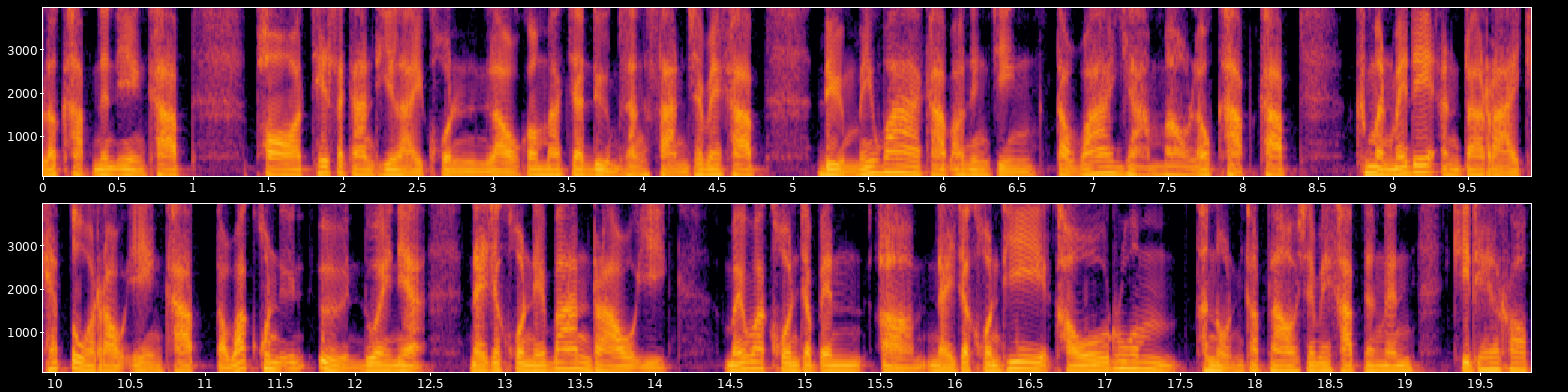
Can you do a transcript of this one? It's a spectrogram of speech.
แล้วขับนั่นเองครับ พอเทศกาลทีไรคนเราก็มักจะดื่มสังสรรค์ใช่ไหมครับ ดื่มไม่ว่าครับเอาจริง ๆ แต่ว่าอย่าเมาแล้วขับครับ คือมันไม่ได้อันตรายแค่ตัวเราเองครับ แต่ว่าคนอื่นๆด้วยเนี่ย ไหนจะคนในบ้านเราอีก ไม่ว่าคนจะเป็นไหนจะคนที่เขาร่วมถนนกับเราใช่ไหมครับ ดังนั้นคิดให้รอบ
